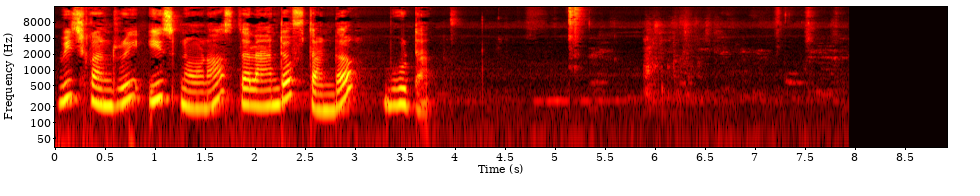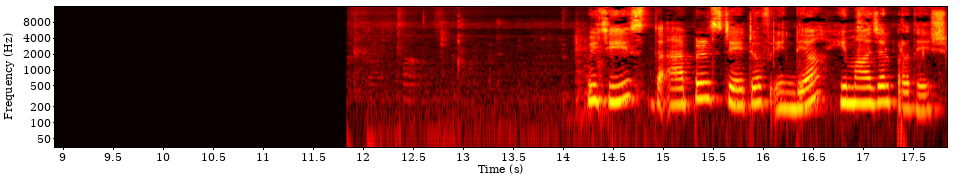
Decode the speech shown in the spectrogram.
Which country is known as the land of thunder? Bhutan. Which is the apple state of India? Himachal Pradesh.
